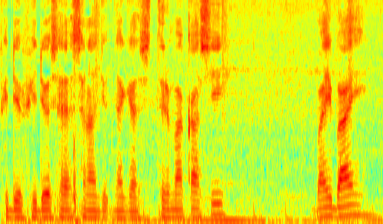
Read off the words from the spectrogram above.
video-video saya selanjutnya guys. Terima kasih. Bye bye.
